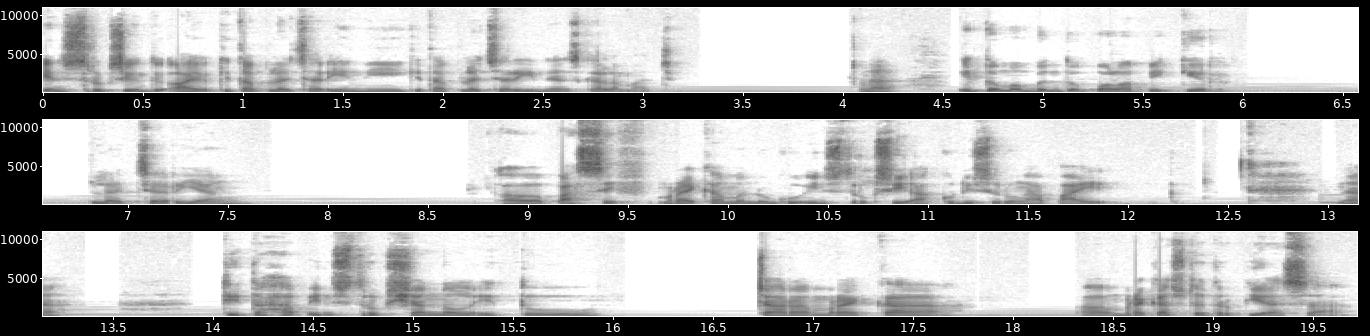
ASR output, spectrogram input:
Instruksi untuk ayo kita belajar ini, kita belajar ini dan segala macam. Nah, itu membentuk pola pikir belajar yang uh, pasif. Mereka menunggu instruksi aku disuruh ngapain. Nah, di tahap instructional itu cara mereka uh, mereka sudah terbiasa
